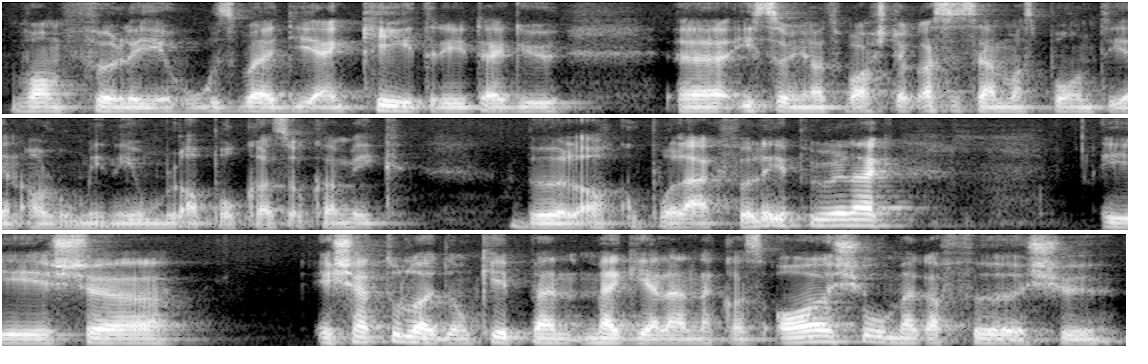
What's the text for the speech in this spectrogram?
van fölé húzva, egy ilyen kétrétegű, e, iszonyat vastag, azt hiszem az pont ilyen alumínium lapok azok, amikből a kupolák fölépülnek, és, e, és hát tulajdonképpen megjelennek az alsó, meg a felső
